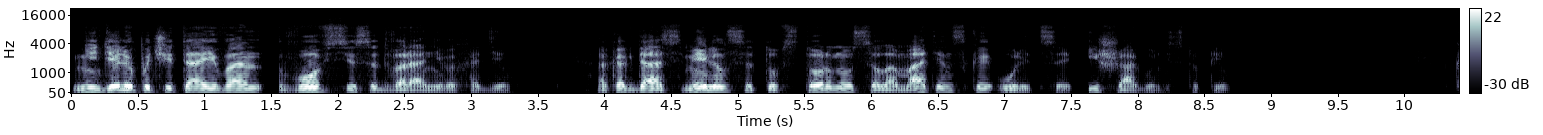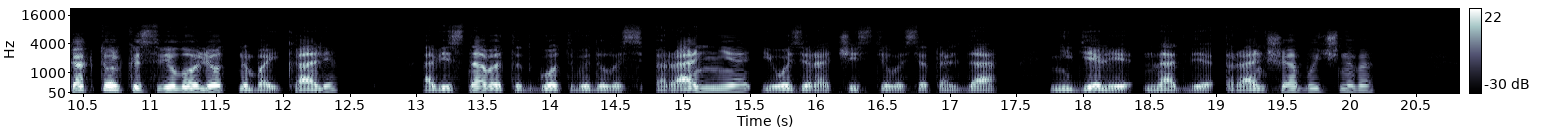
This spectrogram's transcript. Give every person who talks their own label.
Speaker 1: Неделю, почитай, Иван вовсе со двора не выходил, а когда осмелился, то в сторону Соломатинской улицы и шагу не ступил. Как только свело лед на Байкале, а весна в этот год выдалась ранняя, и озеро очистилось от льда недели на две раньше обычного,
